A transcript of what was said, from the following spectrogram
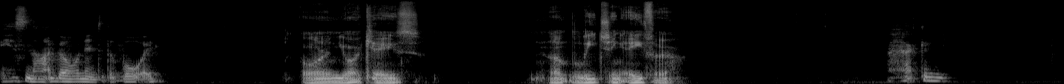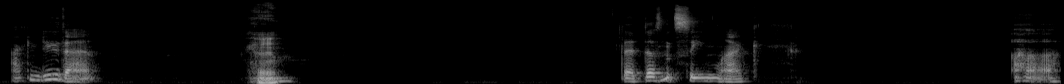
is not going into the void. Or in your case, not leeching aether. I can I can do that. Okay? That doesn't seem like uh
